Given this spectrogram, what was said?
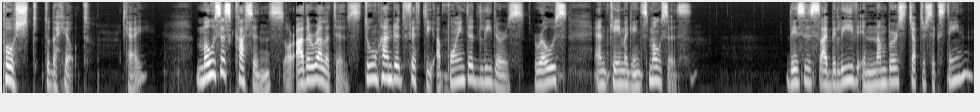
pushed to the hilt. Okay? Moses' cousins or other relatives, 250 appointed leaders, rose and came against Moses. This is, I believe, in Numbers chapter 16.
